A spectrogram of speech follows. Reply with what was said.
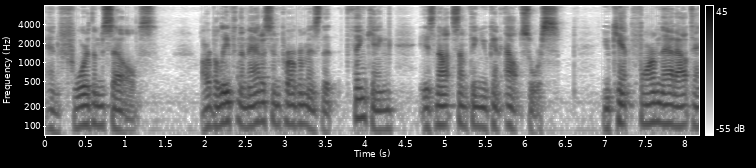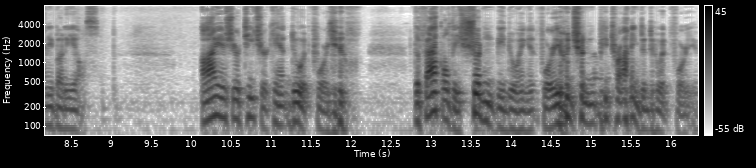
and for themselves. Our belief in the Madison program is that thinking is not something you can outsource. You can't farm that out to anybody else. I, as your teacher, can't do it for you. The faculty shouldn't be doing it for you and shouldn't be trying to do it for you.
